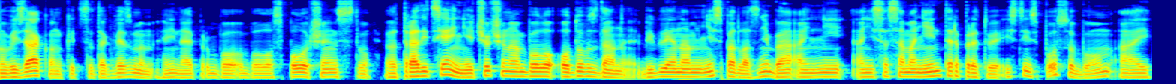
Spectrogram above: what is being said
nový zákon, keď sa tak vezmeme. Hej, najprv bolo, bolo spoločenstvo. E, tradícia je niečo, čo nám bolo odovzdané. Biblia nám nespadla z neba, ani, ani sa sama neinterpretuje. Istým spôsobom aj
